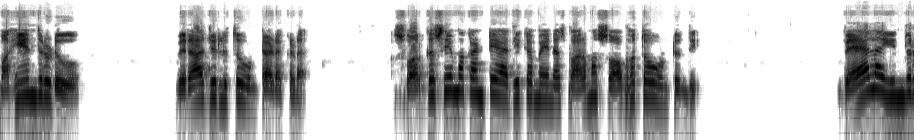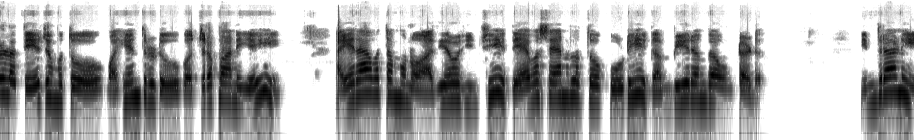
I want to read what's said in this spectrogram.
మహేంద్రుడు విరాజిల్లుతూ ఉంటాడక్కడ స్వర్గసీమ కంటే అధికమైన పరమ శోభతో ఉంటుంది. వేల ఇంద్రుల తేజముతో మహేంద్రుడు వజ్రపాణి అయి ఐరావతమును అధిరోహించి దేవసేనలతో కూడి గంభీరంగా ఉంటాడు. ఇంద్రాణి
